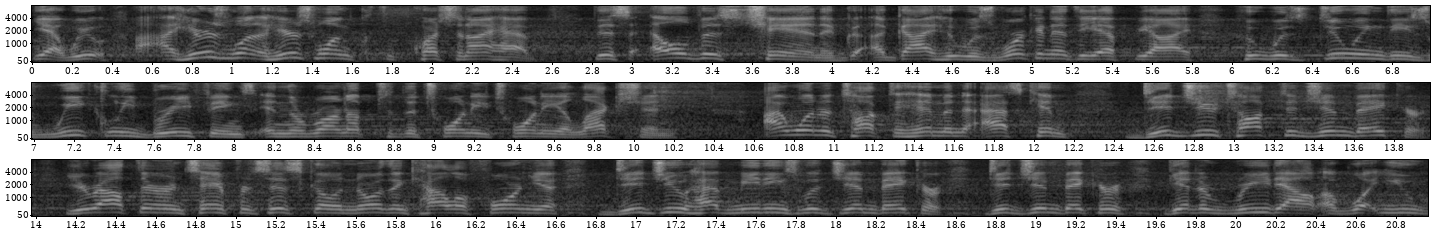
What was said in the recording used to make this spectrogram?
yeah, we. Uh, here's one. Here's one question I have. This Elvis Chan, a guy who was working at the FBI, who was doing these weekly briefings in the run-up to the 2020 election. I want to talk to him and ask him, did you talk to Jim Baker? You're out there in San Francisco and Northern California. Did you have meetings with Jim Baker? Did Jim Baker get a readout of what you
